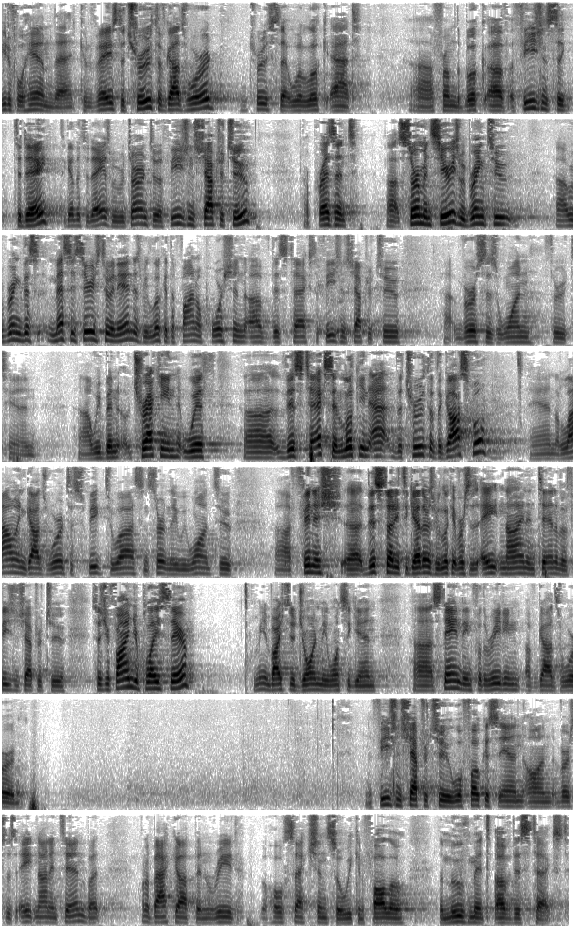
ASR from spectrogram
beautiful hymn that conveys the truth of God's Word, truths that we'll look at uh, from the book of Ephesians today, together today, as we return to Ephesians chapter 2, our present uh, sermon series. We bring to uh, we bring this message series to an end as we look at the final portion of this text, Ephesians chapter 2, uh, verses 1 through 10. Uh, we've been tracking with uh, this text and looking at the truth of the gospel and allowing God's Word to speak to us. And certainly we want to uh, finish uh, this study together as we look at verses 8, 9, and 10 of Ephesians chapter 2. So as you find your place there, let me invite you to join me once again, uh, standing for the reading of God's Word. In Ephesians chapter 2, we'll focus in on verses 8, 9, and 10, but I want to back up and read the whole section so we can follow the movement of this text.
